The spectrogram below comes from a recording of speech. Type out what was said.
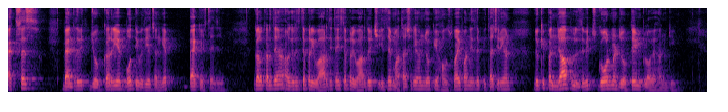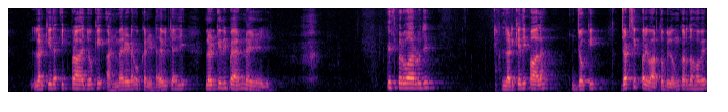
Axis bank ਦੇ ਵਿੱਚ ਜੌਬ ਕਰ ਰਹੀ ਹੈ। ਬਹੁਤ ਹੀ ਵਧੀਆ ਚੰਗੇ ਪੈਕੇਜ ਤੇ ਜੀ। ਗੱਲ ਕਰਦੇ ਹਾਂ ਅਗਰ ਇਸ ਦੇ ਪਰਿਵਾਰ ਦੀ ਤਾਂ ਇਸ ਦੇ ਪਰਿਵਾਰ ਦੇ ਵਿੱਚ ਇਸ ਦੇ ਮਾਤਾ ਸ਼੍ਰੀ ਹਨ ਜੋ ਕਿ ਹਾਊਸਵਾਈਫ ਹਨ ਇਸ ਦੇ ਪਿਤਾ ਸ਼੍ਰੀ ਹਨ। ਜੋ ਕਿ ਪੰਜਾਬ ਪੁਲਿਸ ਦੇ ਵਿੱਚ ਗਵਰਨਮੈਂਟ ਜੋਬ ਤੇ EMPLOYE ਹਨ ਜੀ। ਲੜਕੀ ਦਾ ਇੱਕ ਭਰਾ ਹੈ ਜੋ ਕਿ ਅਨਮੈਰਿਡ ਹੈ, ਉਹ ਕੈਨੇਡਾ ਦੇ ਵਿੱਚ ਹੈ ਜੀ। ਲੜਕੀ ਦੀ ਭੈਣ ਨਹੀਂ ਹੈ ਜੀ। ਇਸ ਪਰਿਵਾਰ ਨੂੰ ਜੀ ਲੜਕੇ ਦੀ ਪਾਲ ਹੈ, ਜੋ ਕਿ ਜੱਟ ਸਿੱਖ ਪਰਿਵਾਰ ਤੋਂ ਬਿਲੋਂਗ ਕਰਦਾ ਹੋਵੇ।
